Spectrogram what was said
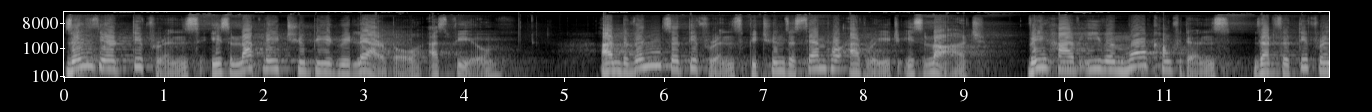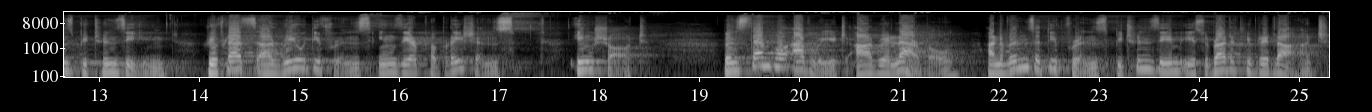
then their difference is likely to be reliable as well. And when the difference between the sample average is large, we have even more confidence that the difference between them reflects a real difference in their populations. In short, when sample average are reliable and when the difference between them is relatively large,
